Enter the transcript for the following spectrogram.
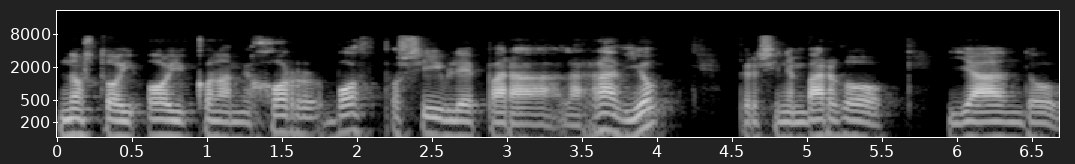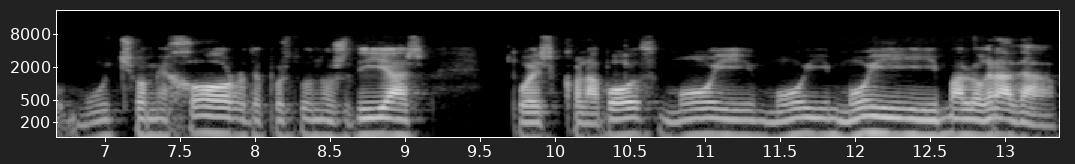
no estoy hoy con la mejor voz posible para la radio, pero sin embargo ya ando mucho mejor después de unos días, pues con la voz muy, muy, muy malograda.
